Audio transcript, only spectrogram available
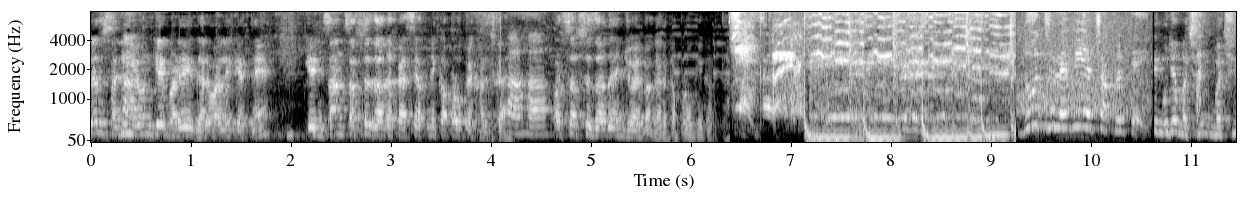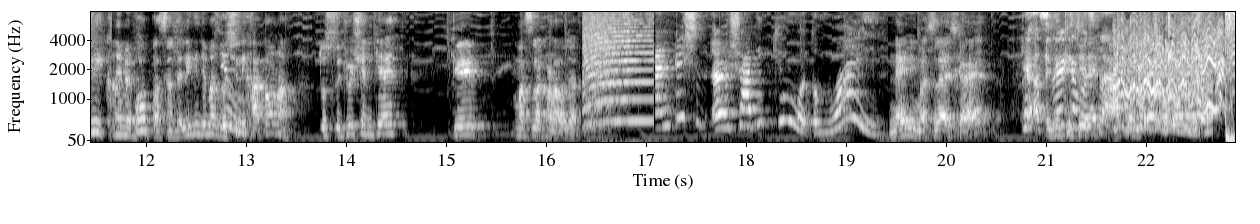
हैं, सनी लियोन के बड़े घर वाले कहते हैं कि इंसान सबसे ज़्यादा पैसे अपने कपड़ों पे खर्च हाँ, हाँ। और सबसे ज़्यादा एंजॉय बगैर कपड़ों के करता है। दूध जलेबी या चॉकलेट केक मुझे मछली मछली खाने में बहुत पसंद है लेकिन जब मैं मछली खाता हूँ ना तो सिचुएशन क्या है? कि मसला खड़ा हो जाता है। आंटी शादी क्यों हो? तुम वाई नहीं नहीं मसला इसका है। असली का किसी ने- मसला है?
